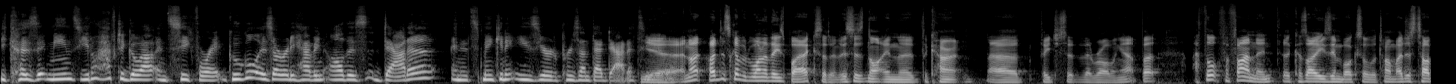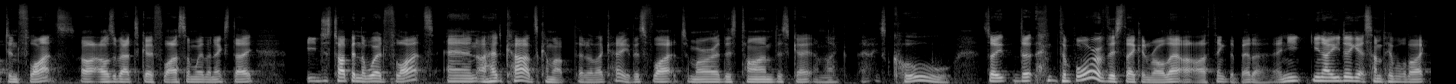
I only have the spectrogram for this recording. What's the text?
because it means you don't have to go out and seek for it. Google is already having all this data and it's making it easier to present that data to you. Yeah, and I, I discovered one of these by accident. This is not in the, the current uh, feature set that they're rolling out, but I thought for fun, because I use Inbox all the time, I just typed in flights. I was about to go fly somewhere the next day, you just type in the word flights, and I had cards come up that are like, "Hey, this flight tomorrow, this time, this gate." I'm like, "That is cool." So the the more of this they can roll out, I think the better. And you you know you do get some people like,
